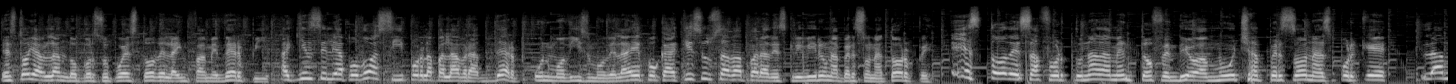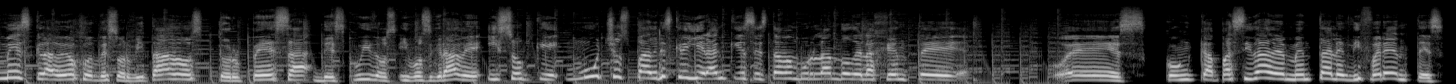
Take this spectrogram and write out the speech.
Estoy hablando, por supuesto, de la infame Derpy, a quien se le apodó así por la palabra derp, un modismo de la época que se usaba para describir una persona torpe. Esto desafortunadamente ofendió a muchas personas porque la mezcla de ojos desorbitados, torpeza, descuidos y voz grave hizo que muchos padres creyeran que se estaban burlando de la gente... pues... con capacidades mentales diferentes.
